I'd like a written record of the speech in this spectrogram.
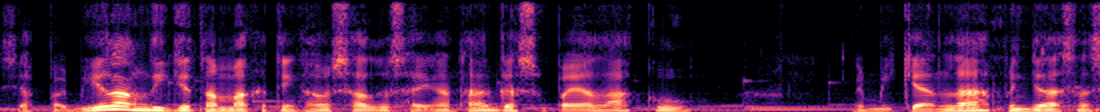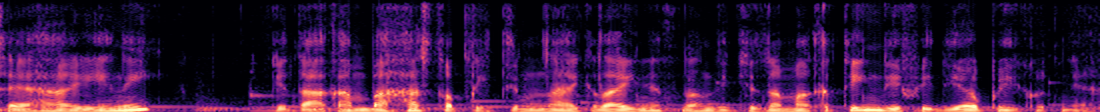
siapa bilang digital marketing harus selalu saingan harga supaya laku? Demikianlah penjelasan saya hari ini. Kita akan bahas topik menarik lainnya tentang digital marketing di video berikutnya.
